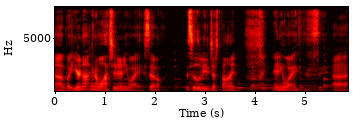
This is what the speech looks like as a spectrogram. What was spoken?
uh, but you're not going to watch it anyway, so this will be just fine. Anyway, uh,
